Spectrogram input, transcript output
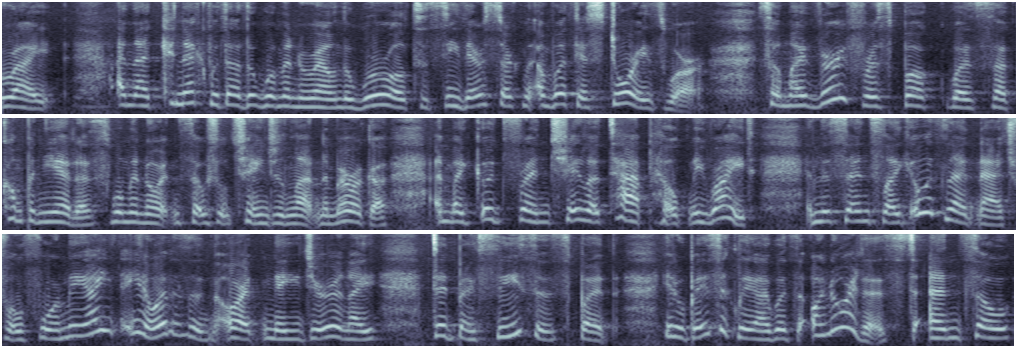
Right. And I connect with other women around the world to see their circum and what their stories were. So my very first book was uh, Compañeras, Woman, Art and Social Change in Latin America. And my good friend Shayla Tapp helped me write in the sense like it was not natural for me. I, you know, I was an art major and I did my thesis, but, you know, basically I was an artist. And so,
